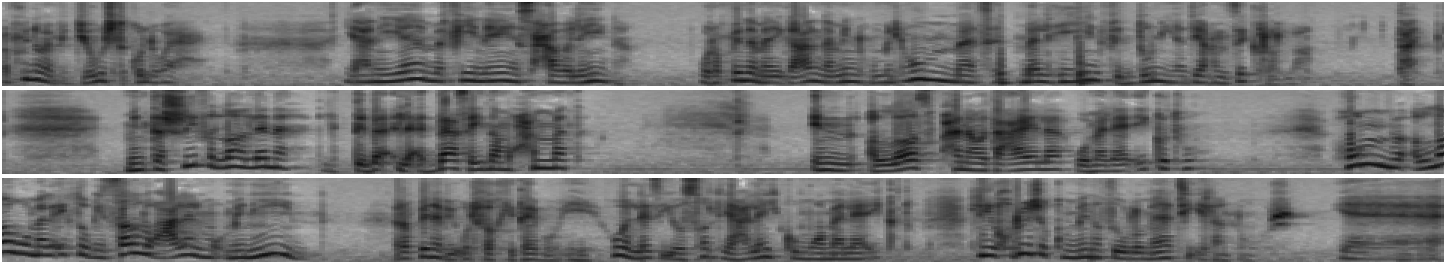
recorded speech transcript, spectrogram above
ربنا ما بيديهوش لكل واحد. يعني ياما في ناس حوالينا وربنا ما يجعلنا منهم اللي هم ملهيين في الدنيا دي عن ذكر الله. طيب من تشريف الله لنا لأتباع سيدنا محمد إن الله سبحانه وتعالى وملائكته هم الله وملائكته بيصلوا على المؤمنين. ربنا بيقول في كتابه إيه؟ هو الذي يصلي عليكم وملائكته ليخرجكم من الظلمات إلى النور. ياه.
